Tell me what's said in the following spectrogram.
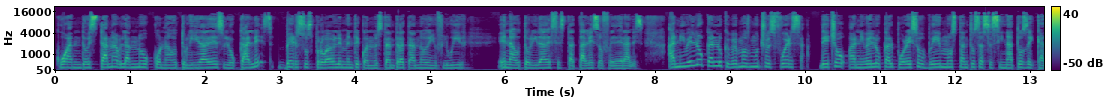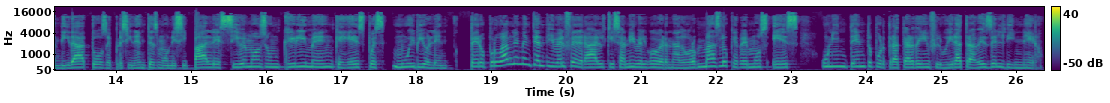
cuando están hablando con autoridades locales versus probablemente cuando están tratando de influir en autoridades estatales o federales. A nivel local lo que vemos mucho es fuerza. De hecho, a nivel local por eso vemos tantos asesinatos de candidatos, de presidentes municipales, sí vemos un crimen que es pues muy violento. Pero probablemente a nivel federal, quizá a nivel gobernador, más lo que vemos es un intento por tratar de influir a través del dinero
